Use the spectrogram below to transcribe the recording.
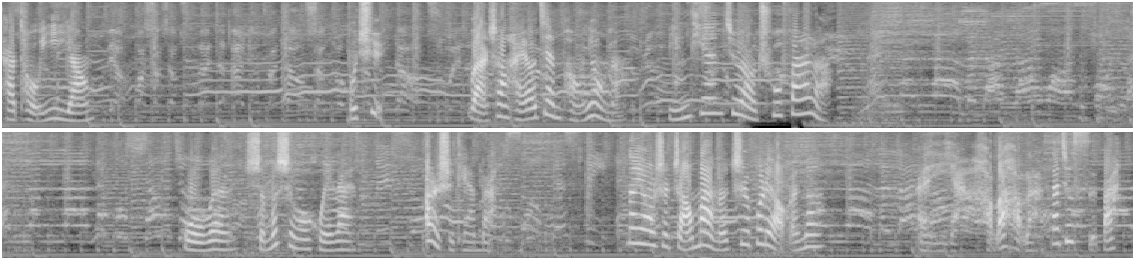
她头一扬，不去，晚上还要见朋友呢，明天就要出发了。我问什么时候回来？二十天吧。那要是长满了治不了了呢？哎呀，好了好了，那就死吧。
